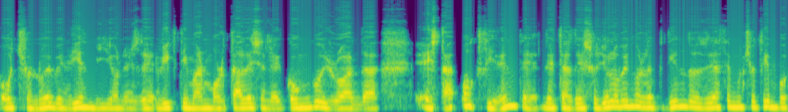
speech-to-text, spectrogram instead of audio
8, 9, 10 millones de víctimas mortales en el Congo y Ruanda. Está Occidente detrás de eso. Yo lo vengo repitiendo desde hace mucho tiempo,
